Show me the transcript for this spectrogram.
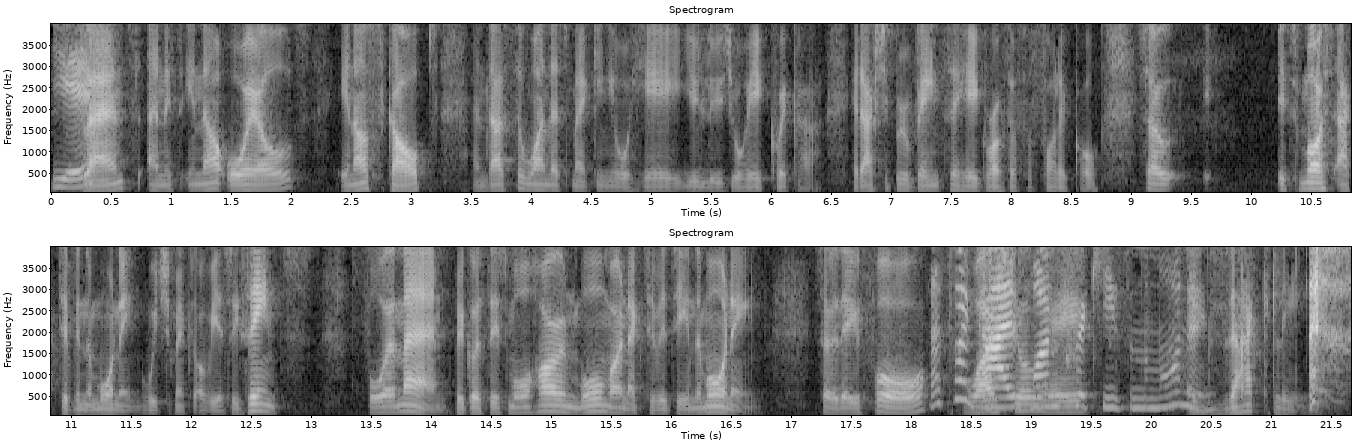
Yes. glands and it's in our oils, in our scalps, and that's the one that's making your hair you lose your hair quicker. It actually prevents the hair growth of the follicle. So it's most active in the morning, which makes obviously sense for a man because there's more hormone hormone activity in the morning. So therefore, That's why guys want hair- quickies in the morning. Exactly.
